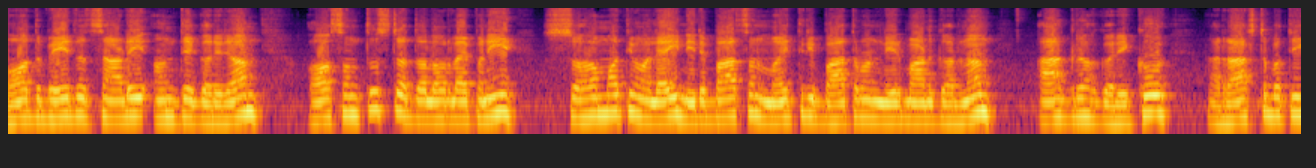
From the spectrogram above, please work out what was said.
मतभेद चाँडै अन्त्य गरेर असन्तुष्ट दलहरूलाई पनि सहमतिमा ल्याई निर्वाचन मैत्री वातावरण निर्माण गर्न आग्रह गरेको राष्ट्रपति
